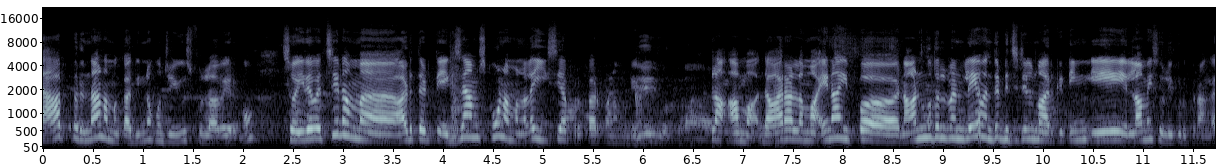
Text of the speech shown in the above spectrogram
லேப் இருந்தால் நமக்கு அது இன்னும் கொஞ்சம் யூஸ்ஃபுல்லாகவே இருக்கும். ஸோ இதை வச்சு நம்ம அடுத்தடுத்த எக்ஸாம்ஸ்க்கும் நம்ம நல்லா ஈஸியாக ப்ரிப்பேர் பண்ண முடியும். ஆமாம் தாராளமாக ஏன்னா இப்போ நான் முதல்வன்லேயே வந்து டிஜிட்டல் மார்க்கெட்டிங் ஏ எல்லாமே சொல்லி கொடுக்குறாங்க.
